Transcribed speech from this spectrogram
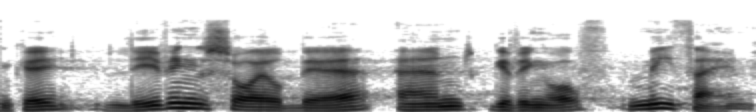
okay, leaving the soil bare and giving off methane.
